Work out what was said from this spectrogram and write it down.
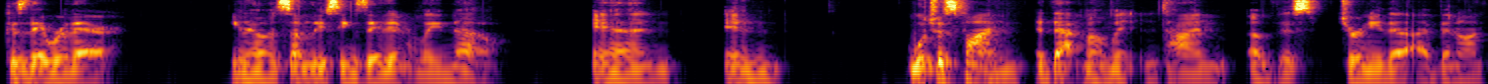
because they were there, you know, and some of these things they didn't really know. And and which was fine at that moment in time of this journey that I've been on.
